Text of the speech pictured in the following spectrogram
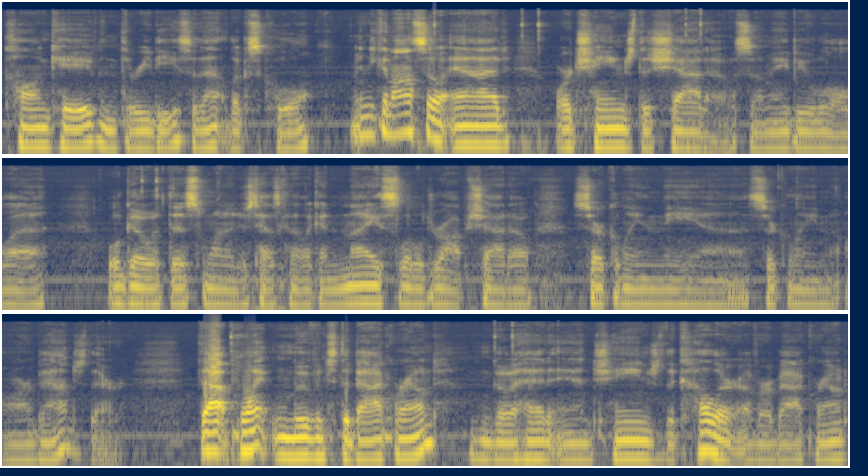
concave in 3D, so that looks cool. And you can also add or change the shadow. So maybe we'll uh, we'll go with this one. It just has kind of like a nice little drop shadow circling the uh, circling our badge there that point, we'll move into the background. We can go ahead and change the color of our background.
